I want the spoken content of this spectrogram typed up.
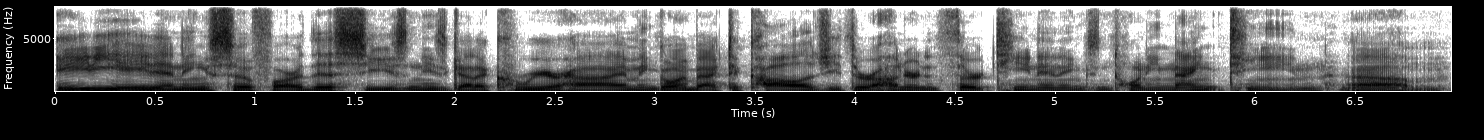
88 innings so far this season. He's got a career high. I mean, going back to college, he threw 113 innings in 2019. Um,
